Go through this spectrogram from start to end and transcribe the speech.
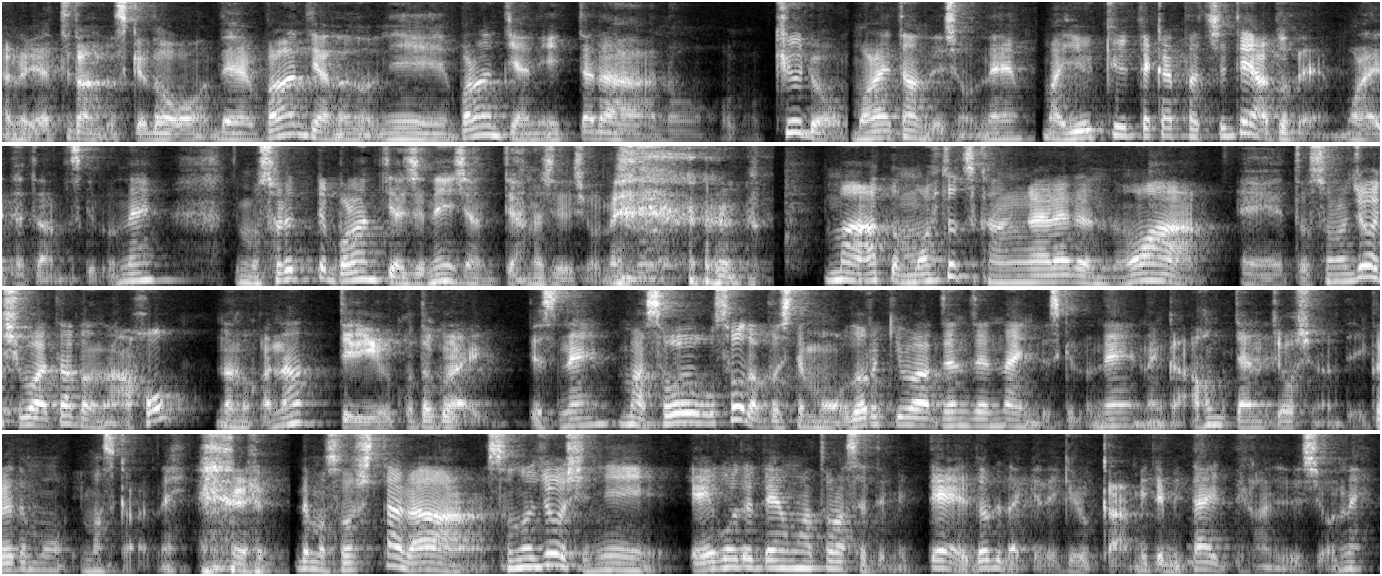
あのやってたんですけどでボランティアなのにボランティアに行ったらあの給料もらえたんでしょうね。まあ有給って形で後でもらえてたんですけどね。でもそれってボランティアじゃねえじゃんって話でしょうね まあ、あともう一つ考えられるのは、えっ、ー、と、その上司はただのアホなのかなっていうことぐらいですね。まあ、そう、そうだとしても驚きは全然ないんですけどね。なんかアホみたいな上司なんていくらでもいますからね。でもそしたら、その上司に英語で電話取らせてみて、どれだけできるか見てみたいって感じですよね。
